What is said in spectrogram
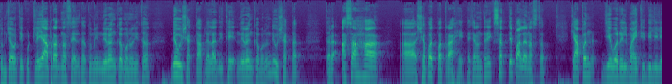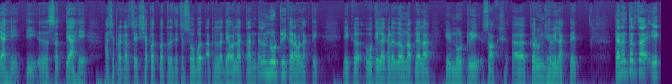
तुमच्यावरती कुठलेही अपराध नसेल तर तुम्ही निरंक म्हणून इथं देऊ शकता आपल्याला इथे निरंक म्हणून देऊ शकतात. तर असा हा शपथपत्र आहे. त्याच्यानंतर एक सत्यपालन असतं की आपण जी वरील माहिती दिलेली आहे ती सत्य आहे अशा प्रकारचं एक शपथपत्र त्याच्यासोबत आपल्याला द्यावं लागतं आणि त्याला नोटरी करावं लागते. एक वकिलाकडे जाऊन आपल्याला ही नोटरी सॉक्ष करून घ्यावी लागते. त्यानंतरचा एक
